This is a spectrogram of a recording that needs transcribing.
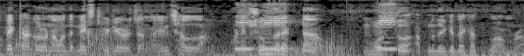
অপেক্ষা করুন আমাদের নেক্সট ভিডিওর জন্য। ইনশাল্লাহ অনেক সুন্দর একটা মুহূর্ত আপনাদেরকে দেখাবো আমরা।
